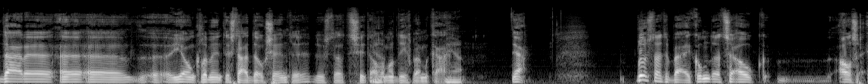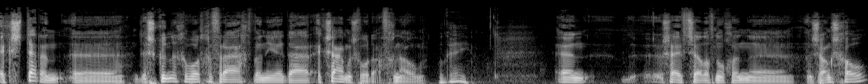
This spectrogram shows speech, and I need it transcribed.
daar, eh eh, eh, Johan Clement is daar docent. Hè, dus dat zit Ja. allemaal dicht bij elkaar. Ja. Ja. Plus dat erbij komt dat ze ook als extern deskundige wordt gevraagd wanneer daar examens worden afgenomen. Oké. En ze heeft zelf nog een, een zangschool.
